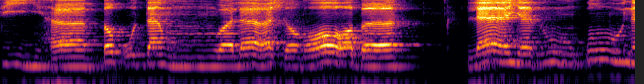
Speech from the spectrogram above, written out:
فيها بردا ولا شرابا. لا يذوقون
